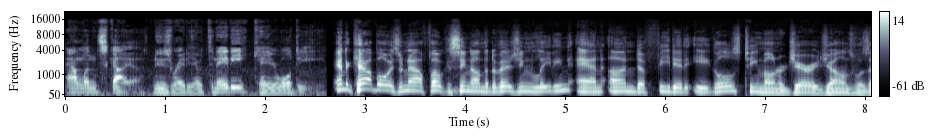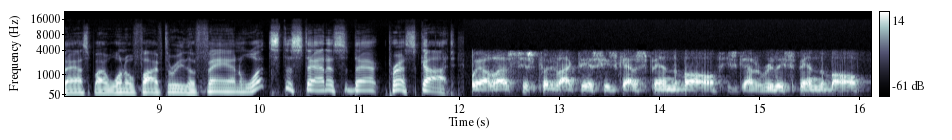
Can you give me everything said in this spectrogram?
Alan Scaia, News Radio 1080 KRLD. And the Cowboys are now focusing on the division leading and undefeated Eagles. Team owner Jerry Jones was asked by 1053 The Fan, what's the status of Dak Prescott? Well, let's just put it like this. He's got to spin the ball. He's got to really spin the ball.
